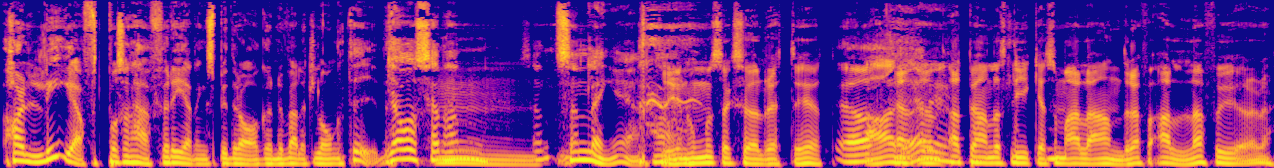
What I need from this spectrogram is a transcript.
har levt på sådana här föreningsbidrag under väldigt lång tid. Ja, sen, han, sen, sen länge ja. Det är en homosexuell rättighet. Ja, det är det. Att behandlas lika som alla andra, för alla får göra det.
